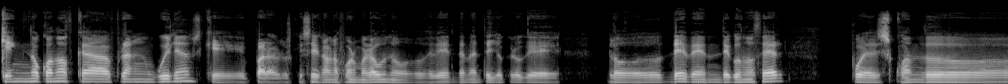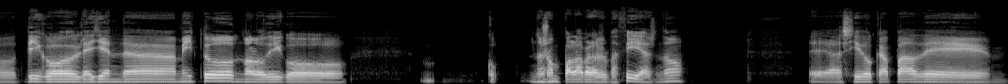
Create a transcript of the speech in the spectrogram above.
quien no conozca a Frank Williams, que para los que sigan la Fórmula 1 evidentemente yo creo que lo deben de conocer, pues cuando digo leyenda, mito, no lo digo no son palabras vacías, ¿no? Eh, ha sido capaz de,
